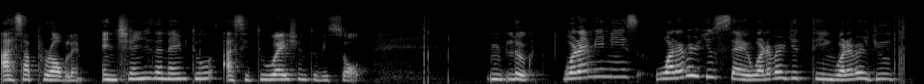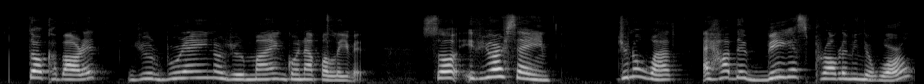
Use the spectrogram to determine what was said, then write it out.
as a problem and change the name to a situation to be solved. Mm, look, what I mean is, whatever you say, whatever you think, whatever you talk about it, your brain or your mind gonna believe it. So if you are saying, you know what, I have the biggest problem in the world,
